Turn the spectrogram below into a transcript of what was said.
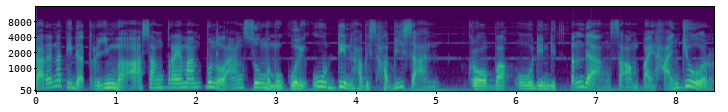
Karena tidak terima, sang preman pun langsung memukuli Udin habis-habisan. Gerobak Udin ditendang sampai hancur.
